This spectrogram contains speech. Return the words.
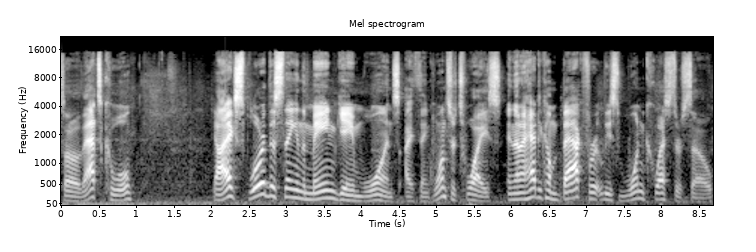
So that's cool. Yeah, I explored this thing in the main game once, I think. Once or twice. And then I had to come back for at least one quest or so.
